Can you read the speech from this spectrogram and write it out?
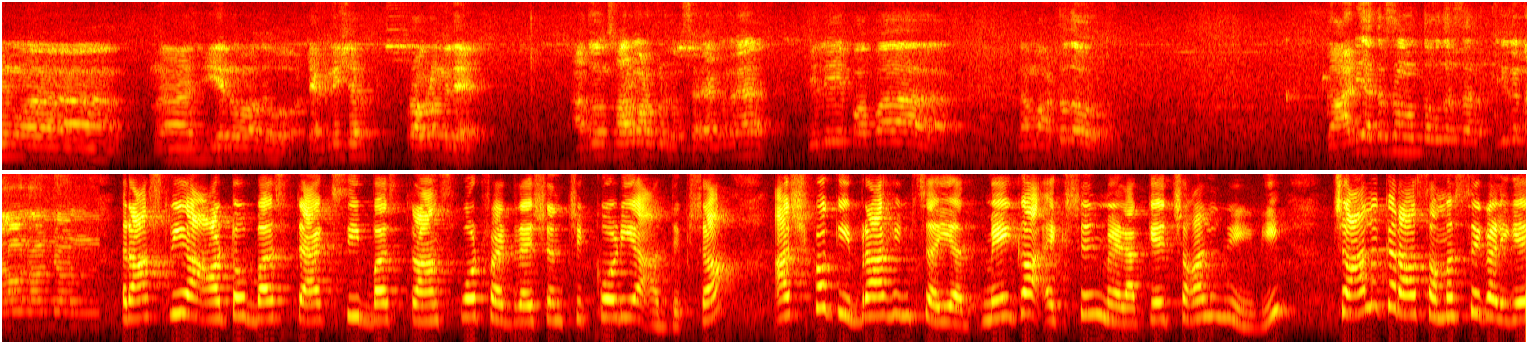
ನಿಮ್ಮ ಏನು ಅದು ಟೆಕ್ನಿಷಿಯನ್ ಪ್ರಾಬ್ಲಮ್ ಇದೆ. ಅದೊಂದು ಸಾಲ್ವ್ ಮಾಡ್ಕೊಡ್ಬೇಕು ಸರ್. ಯಾಕಂದ್ರೆ ಇಲ್ಲಿ ಪಾಪ ನಮ್ಮ ಆಟೋದವರು ರಾಷ್ಟ್ರೀಯ auto bus taxi bus transport federation ಚಿಕ್ಕೋಡಿಯ ಅಧ್ಯಕ್ಷ ಅಶ್ಫಕ್ ಇಬ್ರಾಹಿಂ ಸೈಯದ್ ಮೇಗಾ ಎಕ್ಸ್ಚೇಂಜ್ ಮೇಳಕ್ಕೆ ಚಾಲನೆ ನೀಡಿ ಚಾಲಕರ ಸಮಸ್ಯೆಗಳಿಗೆ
